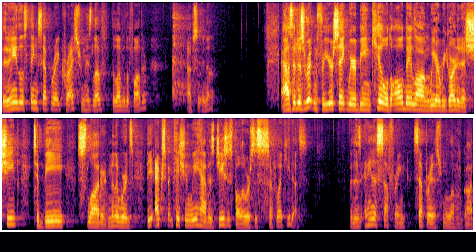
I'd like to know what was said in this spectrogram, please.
Did any of those things separate Christ from his love, the love of the Father? Absolutely not. As it is written, for your sake we are being killed all day long. We are regarded as sheep to be slaughtered. In other words, the expectation we have as Jesus followers is to suffer like he does. But does any of the suffering separate us from the love of God?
